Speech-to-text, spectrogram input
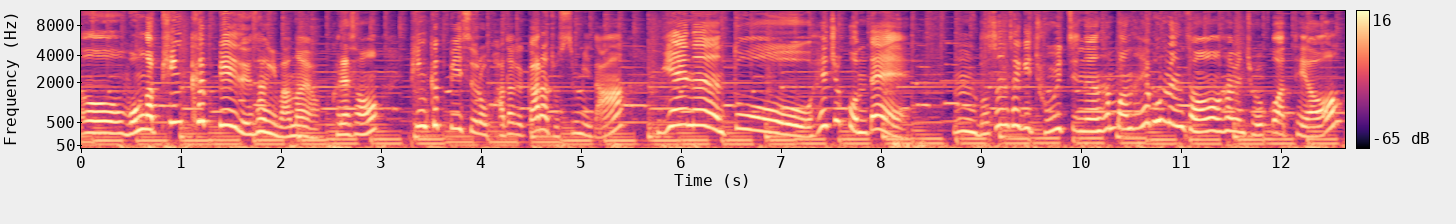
어 뭔가 핑크빛 의상이 많아요. 그래서 핑크빛으로 바닥을 깔아줬습니다. 위에는 또 해줄 건데 음, 무슨 색이 좋을지는 한번 해보면서 하면 좋을 것 같아요.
